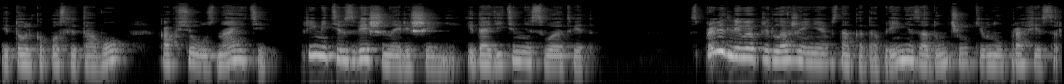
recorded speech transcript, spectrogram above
и только после того, как все узнаете, примите взвешенное решение и дадите мне свой ответ. Справедливое предложение, в знак одобрения задумчиво кивнул профессор,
